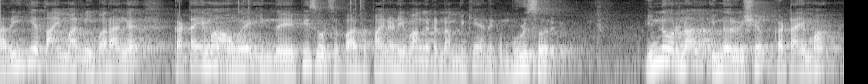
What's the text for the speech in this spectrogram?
நிறைய தாய்மார்கள் வராங்க. கட்டாயமாக அவங்க இந்த எபிசோட்ஸை பார்த்து பயனடைவாங்கன்ற நம்பிக்கை எனக்கு முழுசும் இருக்குது இன்னொரு நாள் இன்னொரு விஷயம் கட்டாயமாக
